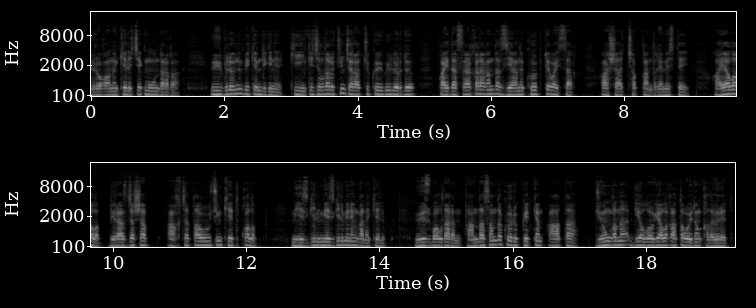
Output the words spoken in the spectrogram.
бирок анын келечек муундарга үй бүлөнүн бекемдигине кийинки жылдар үчүн жаратчу көйгөйлөрдү пайдасыга караганда зыяны көп деп айтсак аша чапкандык эместей аял алып бир аз жашап акча табуу үчүн кетип калып мезгил мезгили менен гана келип өз балдарын анда санда көрүп кеткен ата жөн гана биологиялык ата бойдон кала берет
